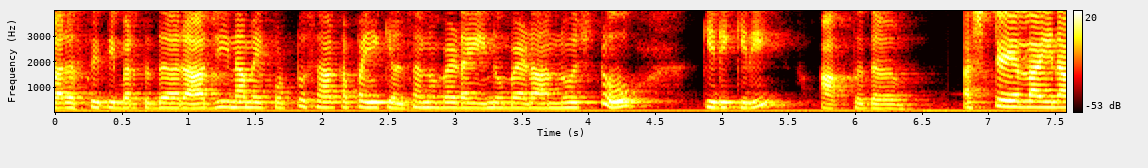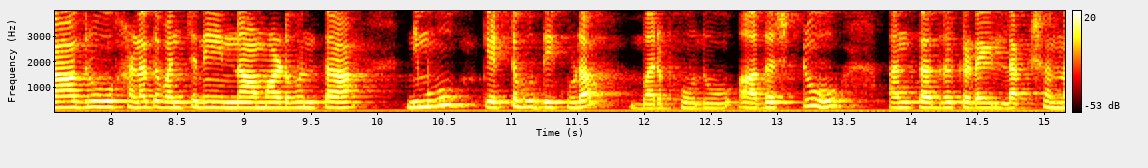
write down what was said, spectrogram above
ಪರಿಸ್ಥಿತಿ ಬರ್ತದೆ. ರಾಜೀನಾಮೆ ಕೊಟ್ಟು ಸಾಕಪ್ಪ, ಈ ಕೆಲಸನೂ ಬೇಡ, ಏನೂ ಬೇಡ ಅನ್ನುವಷ್ಟು ಕಿರಿಕಿರಿ ಆಗ್ತದೆ. ಅಷ್ಟೇ ಅಲ್ಲ, ಏನಾದರೂ ಹಣದ ವಂಚನೆಯನ್ನು ಮಾಡುವಂಥ ನಿಮಗೂ ಕೆಟ್ಟ ಬುದ್ಧಿ ಕೂಡ ಬರಬಹುದು. ಆದಷ್ಟು ಅಂಥದ್ರ ಕಡೆ ಲಕ್ಷನ್ನ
